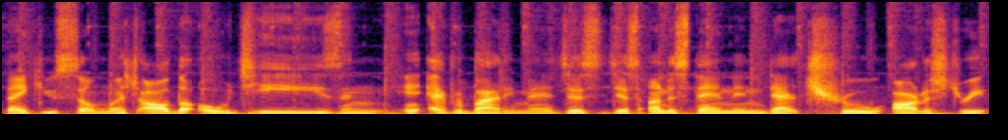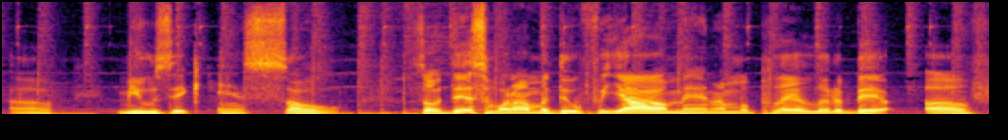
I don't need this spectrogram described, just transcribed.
Thank you so much, all the OGs and, and everybody, man. Just just understanding that true artistry of music and soul. So this is what I'm gonna do for y'all, man. I'm gonna play a little bit of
